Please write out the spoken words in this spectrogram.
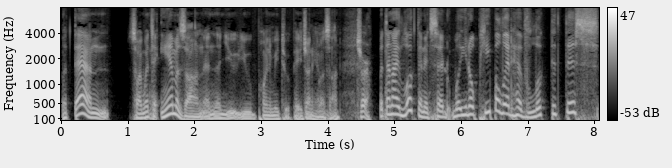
But then, so I went to Amazon and then you, you pointed me to a page on Amazon. Sure. But then I looked and it said, well, you know, people that have looked at this,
